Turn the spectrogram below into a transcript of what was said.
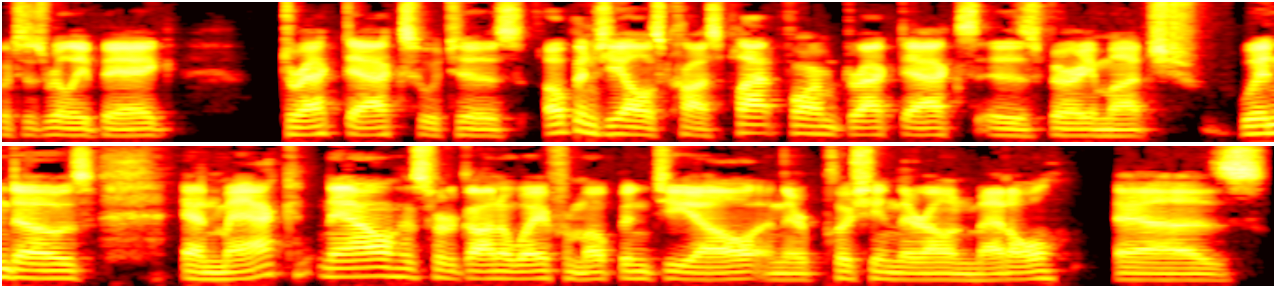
which is really big. DirectX, which is OpenGL is cross-platform. DirectX is very much Windows and Mac now has sort of gone away from OpenGL and they're pushing their own metal as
